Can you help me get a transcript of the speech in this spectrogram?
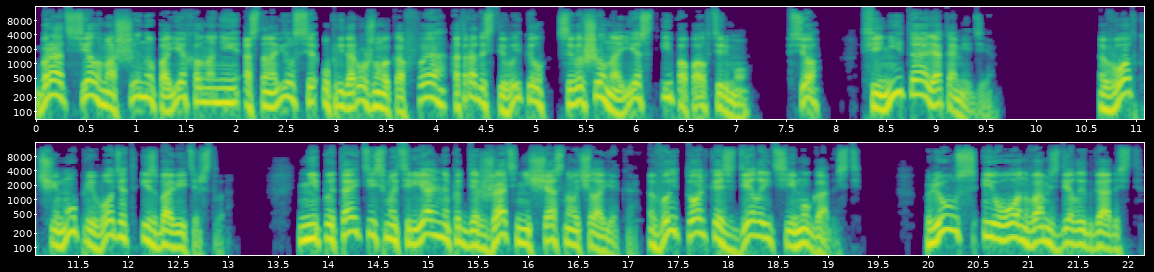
Брат сел в машину, поехал на ней, остановился у придорожного кафе, от радости выпил, совершил наезд и попал в тюрьму. Все. Финита ля комедия. Вот к чему приводит избавительство. Не пытайтесь материально поддержать несчастного человека. Вы только сделаете ему гадость. Плюс и он вам сделает гадость.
